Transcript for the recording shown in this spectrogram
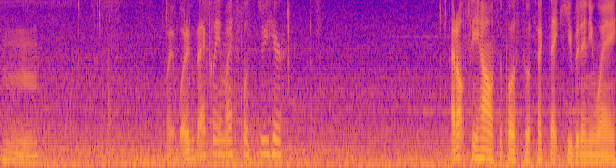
Hmm... Wait, what exactly am I supposed to do here? I don't see how I'm supposed to affect that cube in any way.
